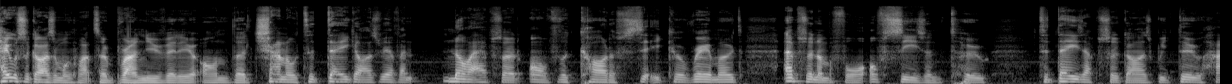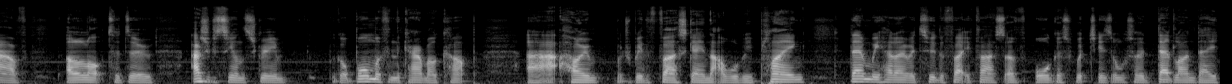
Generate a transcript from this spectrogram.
Hey what's up guys and welcome back to a brand new video on the channel. Today guys we have another episode of the Cardiff City career mode, episode number 4 of season 2. Today's episode guys we do have a lot to do. As you can see on the screen we've got Bournemouth in the Carabao Cup uh, at home which will be the first game that I will be playing. Then we head over to the 31st of August which is also deadline day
